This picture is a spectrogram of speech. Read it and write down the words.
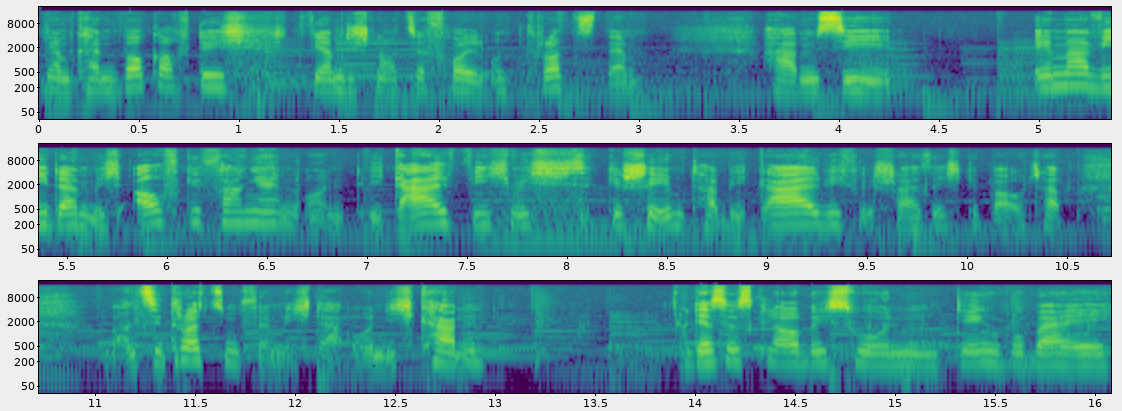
wir haben keinen Bock auf dich, wir haben die Schnauze voll. Und trotzdem haben sie immer wieder mich aufgefangen und egal wie ich mich geschämt habe, egal wie viel Scheiße ich gebaut habe, waren sie trotzdem für mich da. Und ich kann, das ist glaube ich so ein Ding, wobei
